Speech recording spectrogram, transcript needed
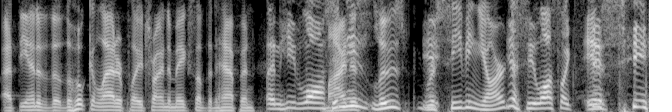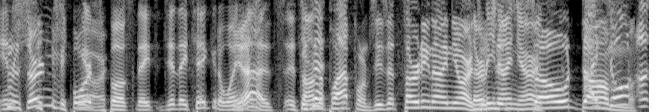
at the end of the, the hook and ladder play, trying to make something happen. And he lost. Didn't Minus- he lose He- receiving yards? yes, he lost like In, fifteen. in certain sports yards. book, they did they take it away? Yeah, it's it's He's on the platforms. He's at thirty nine yards. which 39 is yards. So dumb. I don't. Uh,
